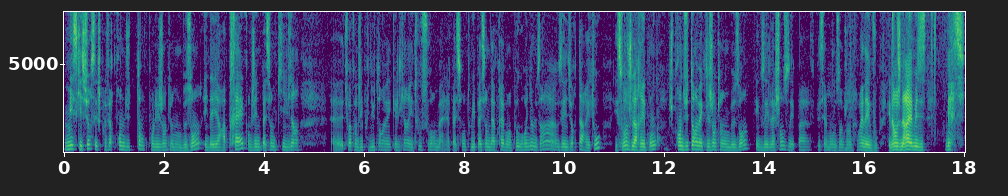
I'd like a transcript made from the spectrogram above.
Mais ce qui est sûr, c'est que je préfère prendre du temps pour les gens qui en ont besoin. Et d'ailleurs, après, quand j'ai une patiente qui vient euh, tu vois, quand j'ai pris du temps avec quelqu'un et tout, souvent, bah, la patiente, tous les patients d'après vont un peu grogner en me disant Ah, vous avez du retard et tout. Et souvent, je leur réponds Je prends du temps avec les gens qui en ont besoin et que vous avez de la chance, vous n'avez pas spécialement besoin que j'en prenne avec vous. Et là, en général, elles me disent Merci.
